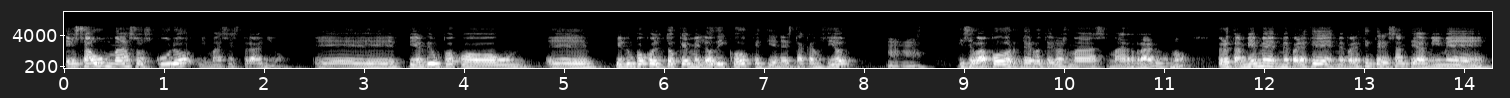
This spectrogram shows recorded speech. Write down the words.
es aún más oscuro y más extraño. Eh, pierde, un poco un- eh, pierde un poco el toque melódico que tiene esta canción y se va por derroteros más, más raros, ¿no? Pero también me, me parece, me parece interesante, a mí me,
